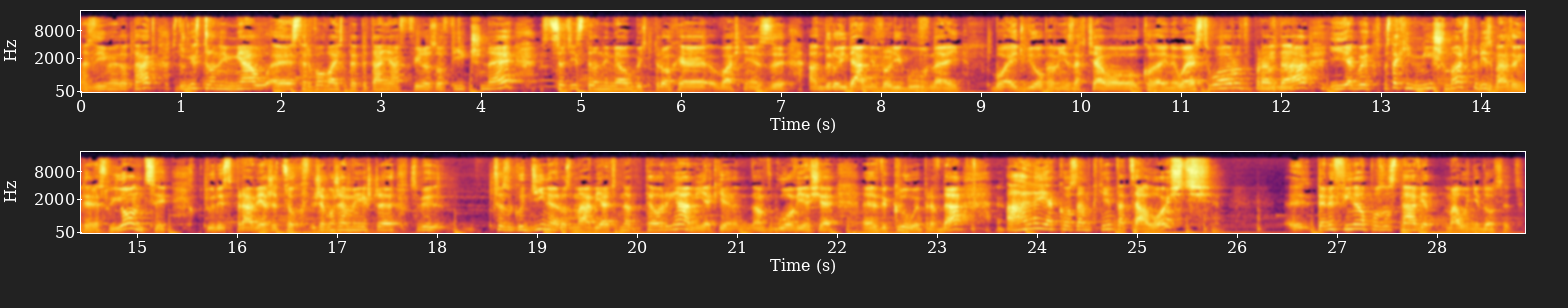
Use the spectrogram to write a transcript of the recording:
nazwijmy to tak. Z drugiej strony miał e, serwować te pytania filozoficzne, z trzeciej strony miał być trochę właśnie z androidami w roli głównej, bo HBO pewnie zachciało kolejny Westworld, prawda? I jakby to jest taki miszmasz, który jest bardzo interesujący, który sprawia, że, co, że możemy jeszcze sobie przez godzinę rozmawiać nad teoriami, jakie nam w głowie się e, wykluły, prawda? Ale jako zamknięta całość, ten finał pozostawia mały niedosyt.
